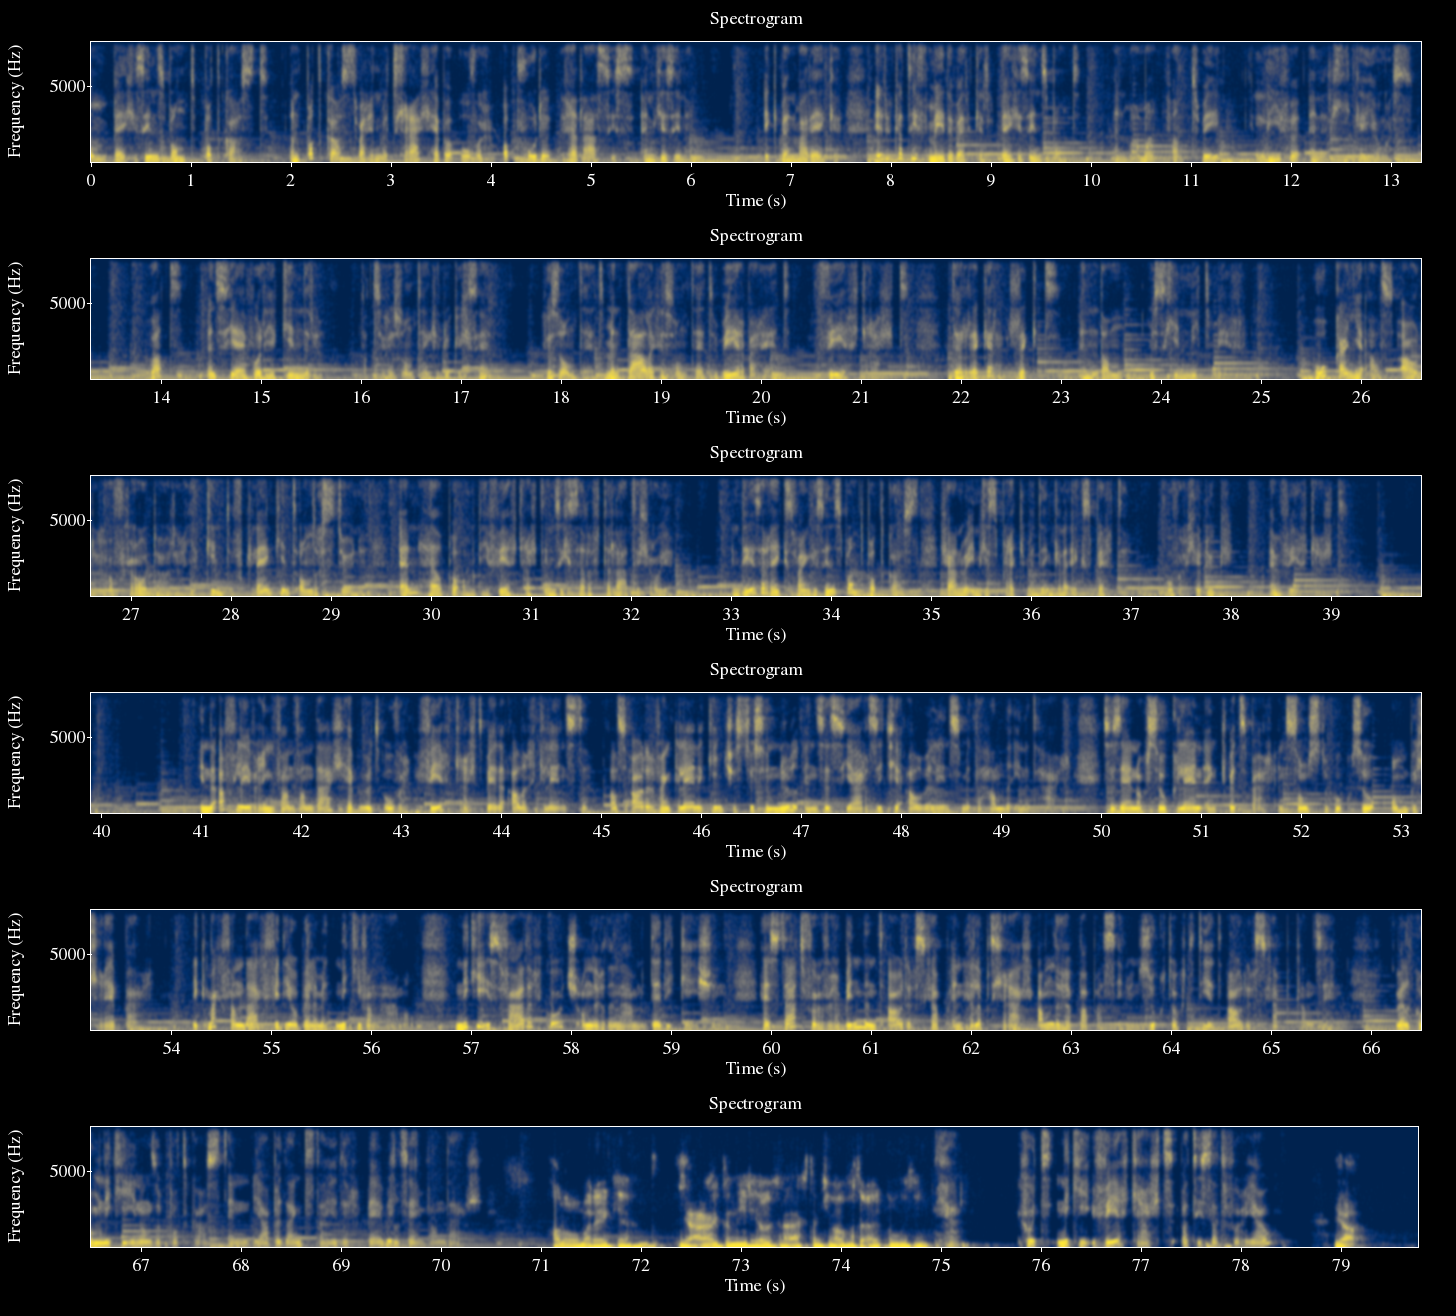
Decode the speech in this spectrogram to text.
Welkom bij Gezinsbond Podcast. Een podcast waarin we het graag hebben over opvoeden, relaties en gezinnen. Ik ben Marijke, educatief medewerker bij Gezinsbond en mama van twee lieve, energieke jongens. Wat wens jij voor je kinderen? Dat ze gezond en gelukkig zijn? Gezondheid, mentale gezondheid, weerbaarheid, veerkracht. De rekker rekt en dan misschien niet meer. Hoe kan je als ouder of grootouder je kind of kleinkind ondersteunen en helpen om die veerkracht in zichzelf te laten groeien? In deze reeks van Gezinsband Podcast gaan we in gesprek met enkele experten over geluk en veerkracht. In de aflevering van vandaag hebben we het over veerkracht bij de allerkleinste. Als ouder van kleine kindjes tussen 0 en 6 jaar zit je al wel eens met de handen in het haar. Ze zijn nog zo klein en kwetsbaar en soms toch ook zo onbegrijpbaar. Ik mag vandaag videobellen met Nicky van Hamel. Nicky is vadercoach onder de naam Dedication. Hij staat voor verbindend ouderschap en helpt graag andere papa's in hun zoektocht die het ouderschap kan zijn. Welkom Nicky in onze podcast en ja, bedankt dat je erbij wil zijn vandaag. Hallo Marijke. Ja, ik ben hier heel graag. Dankjewel voor de uitnodiging. Ja. Goed, Nicky, veerkracht, wat is dat voor jou? Ja,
